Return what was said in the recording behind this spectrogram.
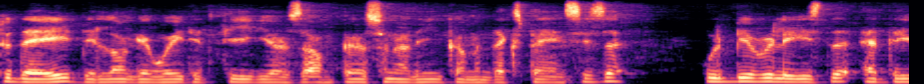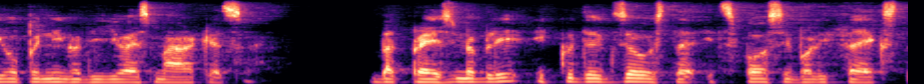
Today, the long-awaited figures on personal income and expenses will be released at the opening of the US markets, but presumably it could exhaust its possible effects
